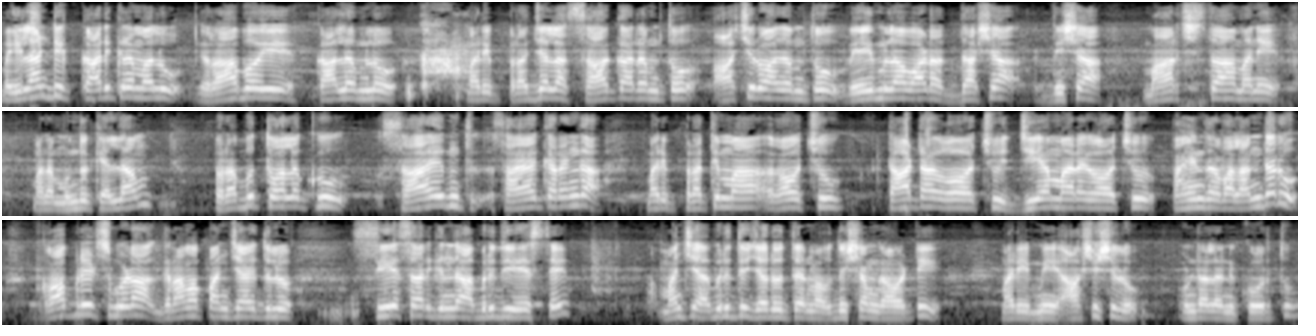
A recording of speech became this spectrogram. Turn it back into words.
మరి ఇలాంటి కార్యక్రమాలు రాబోయే కాలంలో మరి ప్రజల సహకారంతో ఆశీర్వాదంతో వేములవాడ దశ దిశ మార్చుతామని మనం ముందుకెళ్దాం. ప్రభుత్వాలకు సహాయం సహాయకరంగా మరి ప్రతిమ కావచ్చు టాటా కావచ్చు జిఎంఆర్ కావచ్చు మహేంద్ర వాళ్ళందరూ కార్పొరేట్స్ కూడా గ్రామ పంచాయతీలు సిఎస్ఆర్ కింద అభివృద్ధి చేస్తే మంచి అభివృద్ధి జరుగుతుంది మా ఉద్దేశం కాబట్టి మరి మీ ఆశీస్సులు ఉండాలని కోరుతూ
